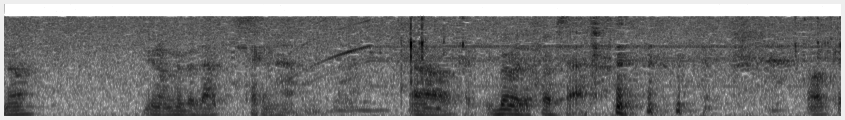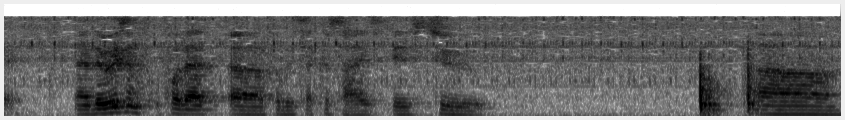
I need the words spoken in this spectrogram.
No? You don't remember that second half? Oh, okay. You remember the first half? okay. Now the reason for that, uh, for this exercise is to uh,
